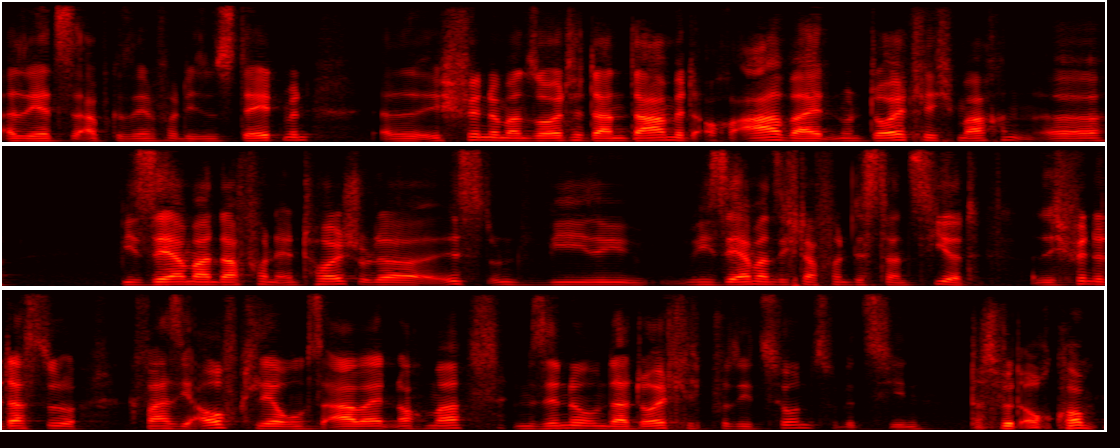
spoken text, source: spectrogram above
also jetzt abgesehen von diesem Statement, also ich finde, man sollte dann damit auch arbeiten und deutlich machen, äh, wie sehr man davon enttäuscht oder ist und wie, wie sehr man sich davon distanziert. Also ich finde, dass so quasi Aufklärungsarbeit nochmal im Sinne, um da deutlich Positionen zu beziehen. Das wird auch kommen.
